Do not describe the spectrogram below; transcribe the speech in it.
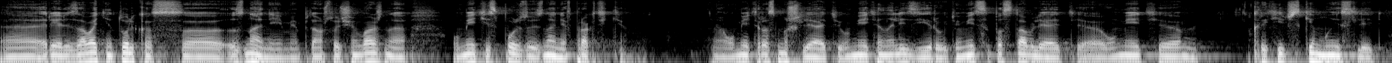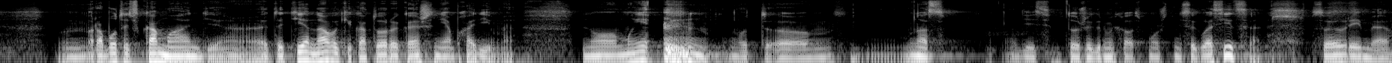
реализовать не только с знаниями, потому что очень важно уметь использовать знания в практике, уметь размышлять, уметь анализировать, уметь сопоставлять, уметь критически мыслить, работать в команде. Это те навыки, которые, конечно, необходимы. Но мы, вот э, у нас здесь тоже Игорь Михайлович может не согласиться, в свое время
